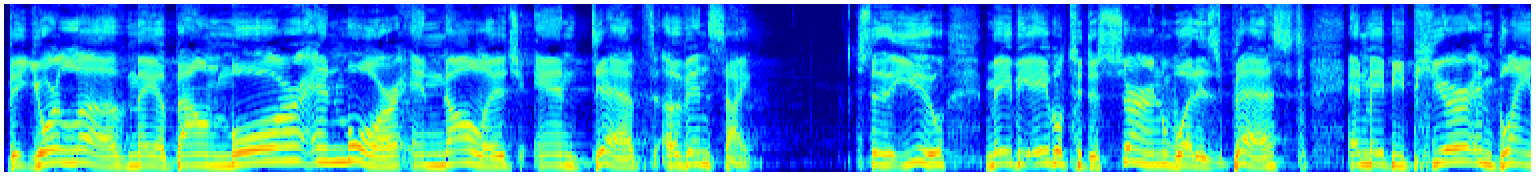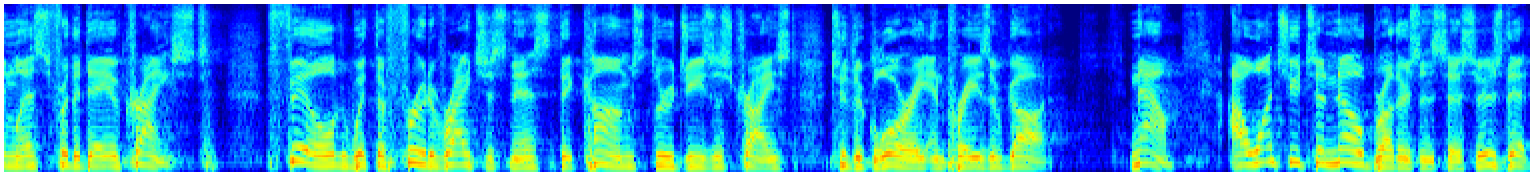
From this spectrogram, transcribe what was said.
that your love may abound more and more in knowledge and depth of insight so that you may be able to discern what is best and may be pure and blameless for the day of Christ, filled with the fruit of righteousness that comes through Jesus Christ to the glory and praise of God. Now, I want you to know, brothers and sisters, that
